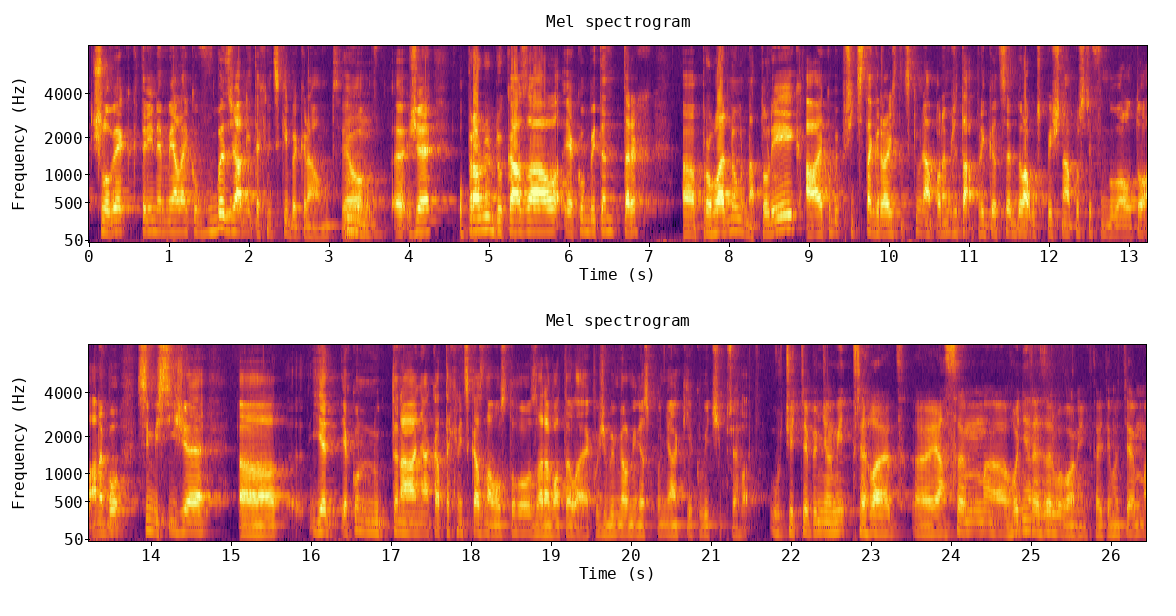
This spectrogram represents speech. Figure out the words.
člověk, který neměl jako vůbec žádný technický background, jo, mm. že opravdu dokázal jakoby ten trh uh, prohlédnout natolik a jakoby přijít s tak realistickým nápadem, že ta aplikace byla úspěšná, prostě fungovalo to, anebo si myslí, že Eh, je jako nutná nějaká technická znalost toho zadavatele, jako že by měl mít aspoň nějaký jako větší přehled? Určitě by měl mít přehled. Eh, já jsem eh, hodně rezervovaný k těm těm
